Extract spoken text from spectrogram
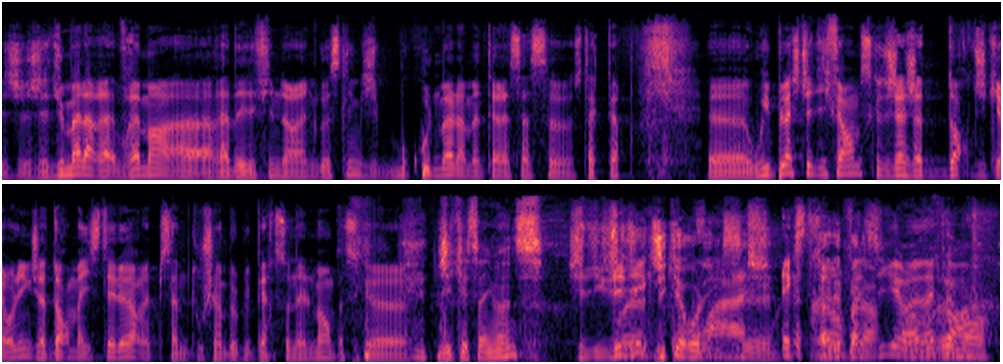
j'ai du mal à, vraiment à regarder les films de Ryan Gosling. J'ai beaucoup de mal à m'intéresser à ce, cet acteur. Euh, Whiplash, c'est différent parce que déjà j'adore J.K. Rowling, j'adore Miles Taylor et puis ça me touche un peu plus personnellement parce que J.K. Simons? j'ai dit, j'ai Ouais, dit J.K. Rowling, c'est- extrêmement ouais, d'accord.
